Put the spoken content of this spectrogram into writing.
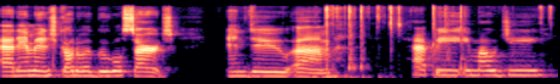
add image, go to a Google search, and do um, happy emoji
